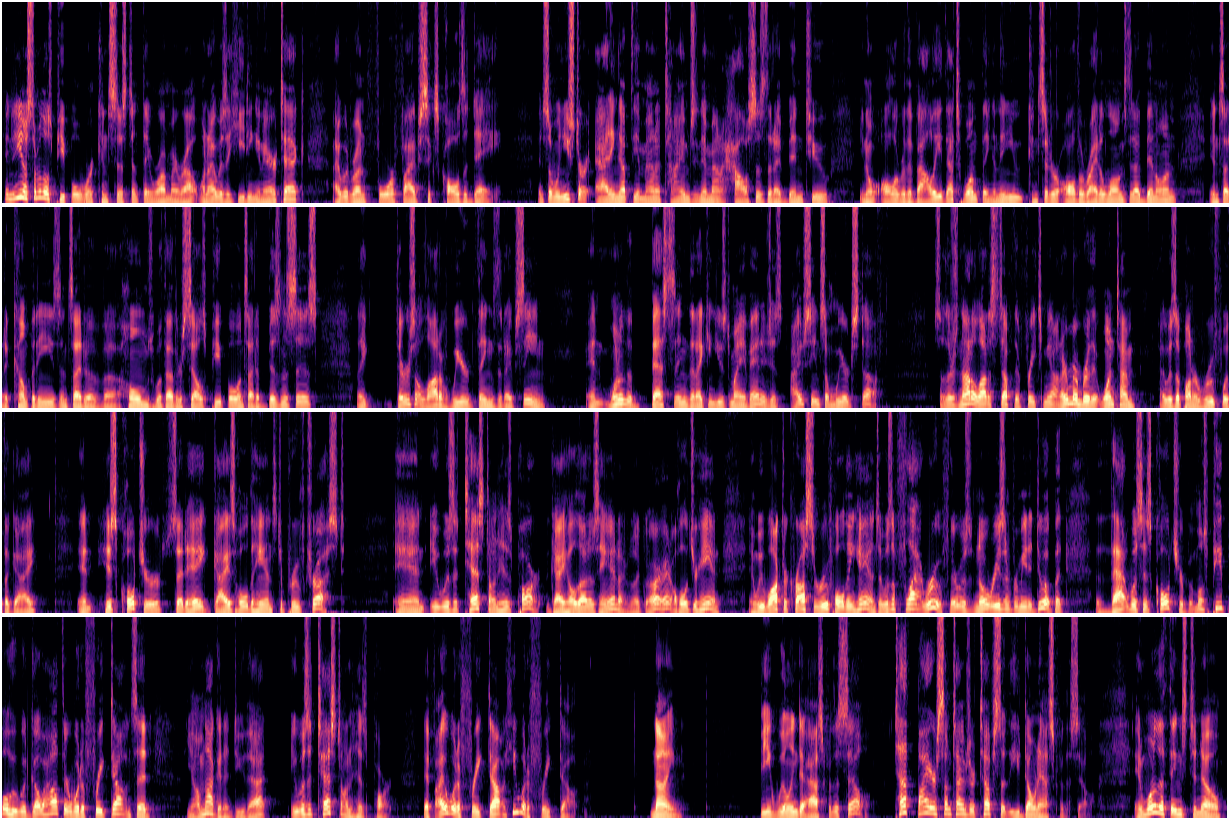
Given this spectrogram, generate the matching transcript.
And you know, some of those people were consistent. They were on my route. When I was a heating and air tech, I would run four, five, six calls a day. And so when you start adding up the amount of times and the amount of houses that I've been to, you know, all over the valley, that's one thing. And then you consider all the ride alongs that I've been on inside of companies, inside of uh, homes with other salespeople, inside of businesses. Like, there's a lot of weird things that I've seen. And one of the best things that I can use to my advantage is I've seen some weird stuff. So there's not a lot of stuff that freaks me out. I remember that one time I was up on a roof with a guy, and his culture said, Hey, guys hold hands to prove trust. And it was a test on his part. The guy held out his hand. I was like, All right, I'll hold your hand. And we walked across the roof holding hands. It was a flat roof. There was no reason for me to do it, but that was his culture. But most people who would go out there would have freaked out and said, Yeah, I'm not going to do that. It was a test on his part. If I would have freaked out, he would have freaked out. Nine, being willing to ask for the sale. Tough buyers sometimes are tough so that you don't ask for the sale. And one of the things to know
